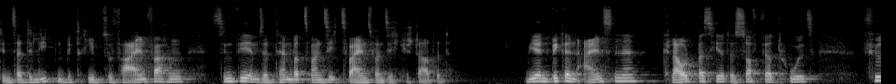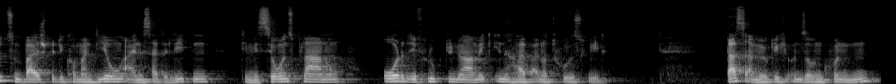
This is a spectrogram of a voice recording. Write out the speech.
den Satellitenbetrieb zu vereinfachen, sind wir im September 2022 gestartet. Wir entwickeln einzelne cloud-basierte Software-Tools für zum Beispiel die Kommandierung eines Satelliten, die Missionsplanung oder die Flugdynamik innerhalb einer Toolsuite. Das ermöglicht unseren Kunden,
